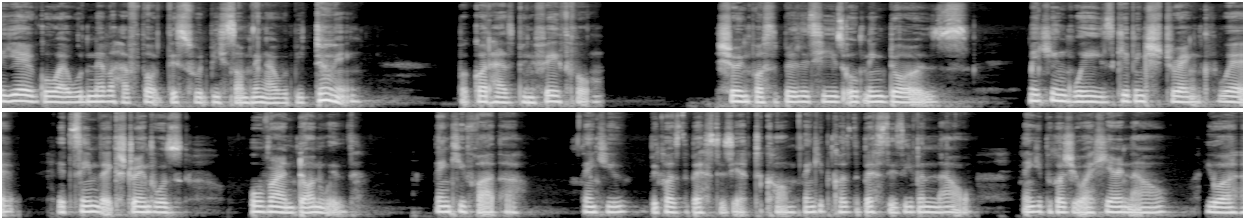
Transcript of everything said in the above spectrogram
A year ago, I would never have thought this would be something I would be doing, but God has been faithful, showing possibilities, opening doors, making ways, giving strength where it seemed like strength was over and done with. Thank you, Father. Thank you because the best is yet to come. Thank you because the best is even now. Thank you because you are here now. You are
